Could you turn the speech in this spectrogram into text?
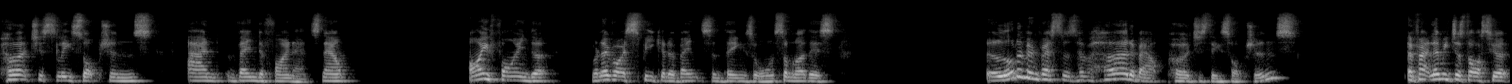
Purchase lease options and vendor finance. Now, I find that whenever I speak at events and things or something like this, a lot of investors have heard about purchase lease options. In fact, let me just ask you,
